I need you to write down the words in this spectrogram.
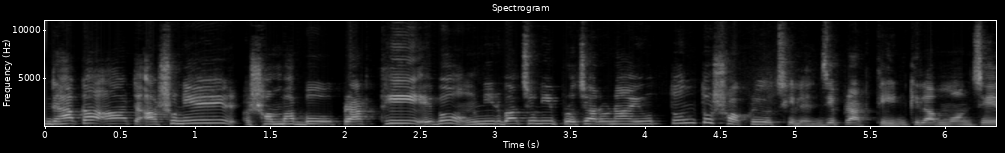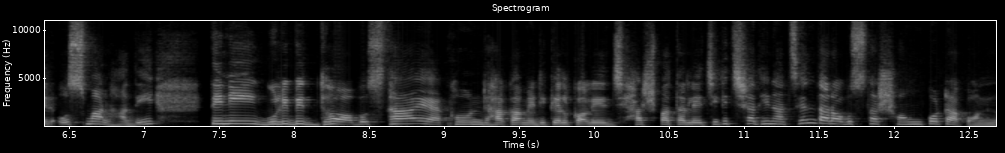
ঢাকা আট আসনের সম্ভাব্য প্রার্থী এবং নির্বাচনী প্রচারণায় অত্যন্ত সক্রিয় ছিলেন যে প্রার্থী ইনকিলাব মঞ্চের ওসমান হাদি। তিনি গুলিবিদ্ধ অবস্থায় এখন ঢাকা মেডিকেল কলেজ হাসপাতালে চিকিৎসাধীন আছেন। তার অবস্থা সংকটাপন্ন।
